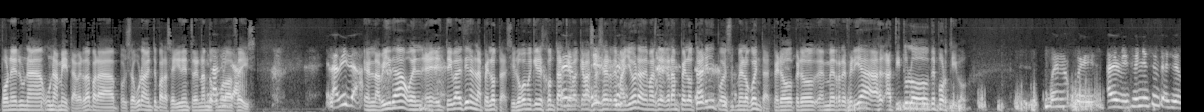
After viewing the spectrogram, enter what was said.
poner una, una meta, ¿verdad? Para, pues seguramente para seguir entrenando La como lo hacéis. En la vida. En la vida o en, eh, te iba a decir en la pelota. Si luego me quieres contar qué, Pero- qué vas a ser de mayor, además de gran pelotari, pues me lo cuentas. Pero, pero eh, me refería a, a título deportivo. Bueno, pues, a ver, mi sueño siempre ha sido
